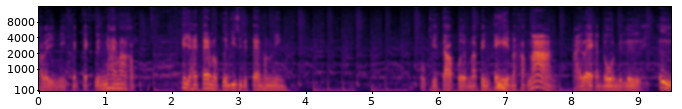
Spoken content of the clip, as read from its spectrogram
อะไรอย่างนี้แบ็คแจ็คเล่นง่ายมากครับแค่อย่าให้แต้มเราเกิน 21 แต้มเท่านั้นเองโอเคเจ้าเปิดมาเป็นเอทนะครับน่านหมายแรกก็โดนไปเลยเออ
